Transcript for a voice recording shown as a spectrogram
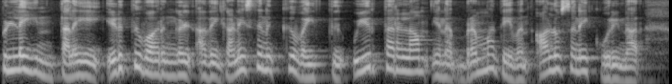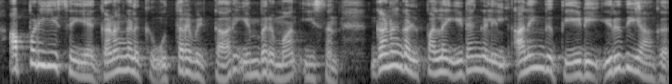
பிள்ளையின் தலையை எடுத்து வாருங்கள். அதை கணேசனுக்கு வைத்து உயிர் தரலாம் என பிரம்மதேவன் ஆலோசனை கூறினார். அப்படியே செய்ய கணங்களுக்கு உத்தரவிட்டார் எம்பெருமான் ஈசன். கணங்கள் பல இடங்களில் அலைந்து தேடி இறுதியாக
